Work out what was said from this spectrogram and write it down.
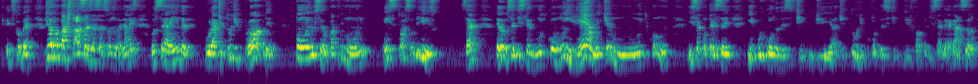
Fica descoberto. Já não bastasse as exceções legais, você ainda, por atitude própria, põe o seu patrimônio em situação de risco. Certo? Eu, você disse que é muito comum e realmente é muito comum isso acontecer. E por conta desse tipo de atitude, por conta desse tipo de falta de segregação,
